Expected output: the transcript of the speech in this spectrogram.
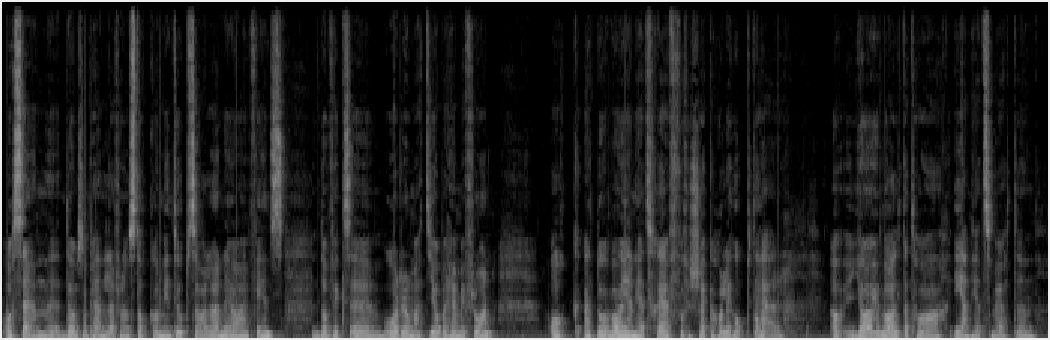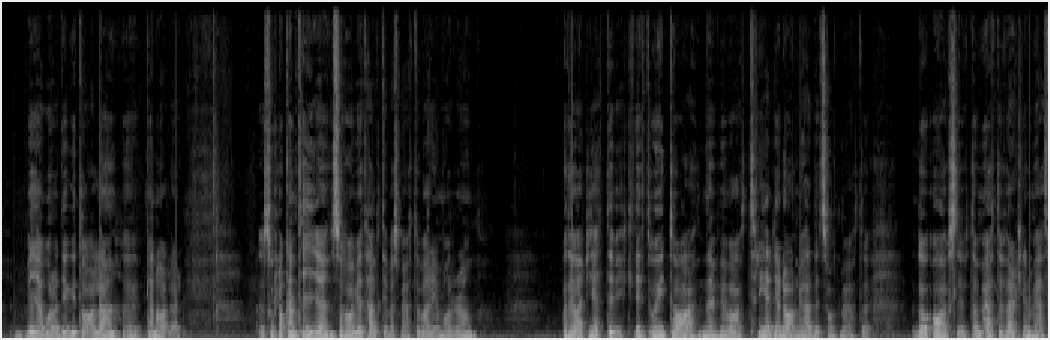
Och sen de som pendlar från Stockholm in till Uppsala där jag finns. De fick eh, order om att jobba hemifrån. Och att då vara enhetschef och försöka hålla ihop det här. Jag har ju valt att ha enhetsmöten via våra digitala eh, kanaler. Så klockan 10 så har vi ett halvtimmesmöte varje morgon. Och det har varit jätteviktigt. Och idag, när vi var tredje dagen vi hade ett sånt möte, då avslutade mötet verkligen med att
